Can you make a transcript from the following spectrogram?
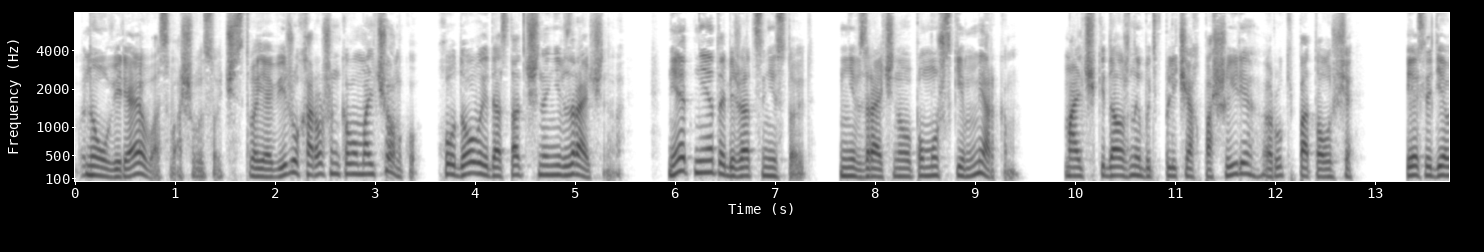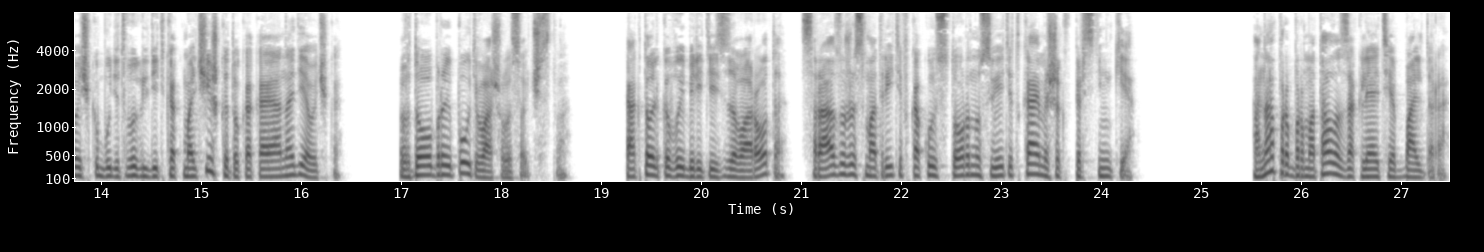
но, уверяю вас, ваше высочество, я вижу хорошенького мальчонку, худого и достаточно невзрачного. Нет-нет, обижаться не стоит. Невзрачного по мужским меркам. Мальчики должны быть в плечах пошире, руки потолще. Если девочка будет выглядеть как мальчишка, то какая она девочка? В добрый путь, ваше высочество. Как только выберетесь за ворота, сразу же смотрите, в какую сторону светит камешек в перстеньке. Она пробормотала заклятие Бальдера.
